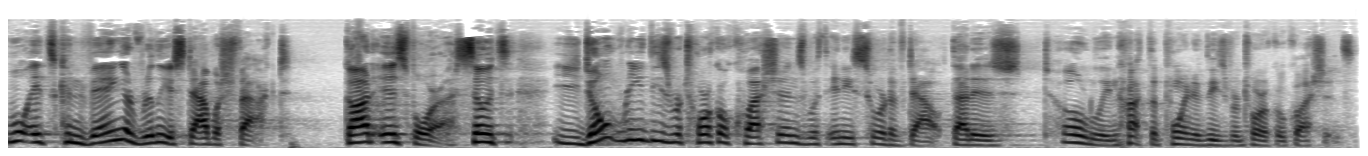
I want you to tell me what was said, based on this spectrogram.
well it's conveying a really established fact. God is for us. So it's you don't read these rhetorical questions with any sort of doubt. That is totally not the point of these rhetorical questions.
